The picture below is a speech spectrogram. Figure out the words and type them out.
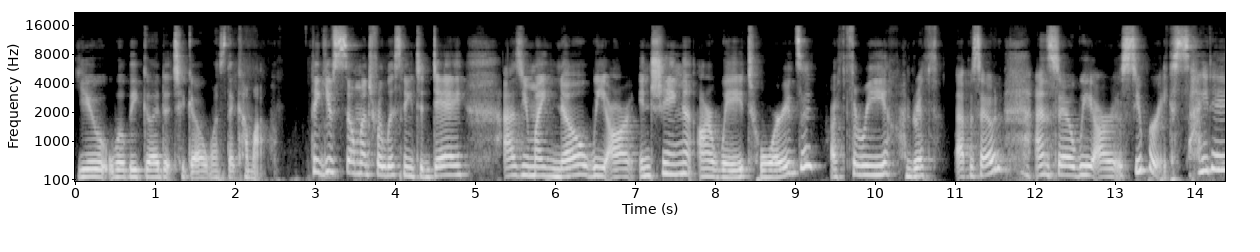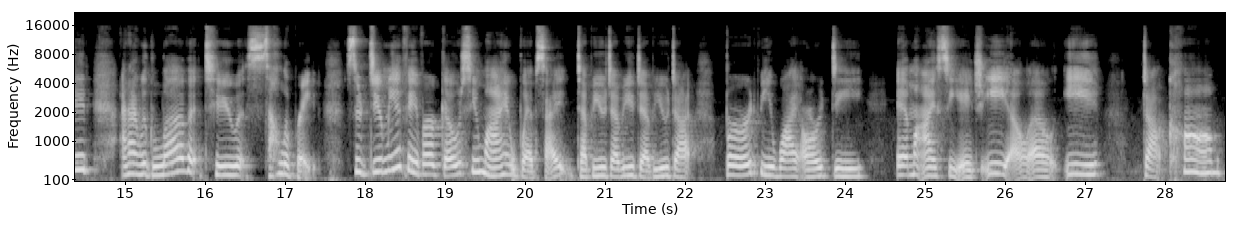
you will be good to go once they come up. Thank you so much for listening today. As you might know, we are inching our way towards our 300th episode. And so we are super excited and I would love to celebrate. So do me a favor, go to my website, www.byrd, B-Y-R-D, M-I-C-H-E-L-L-E dot com.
